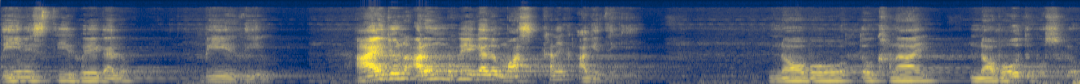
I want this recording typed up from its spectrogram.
দিন স্থির হয়ে গেল, বিয়ের দিন। আয়োজন আরম্ভ হয়ে গেল মাসখানেক আগে থেকে। নবতখানায় নবদ বসল।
